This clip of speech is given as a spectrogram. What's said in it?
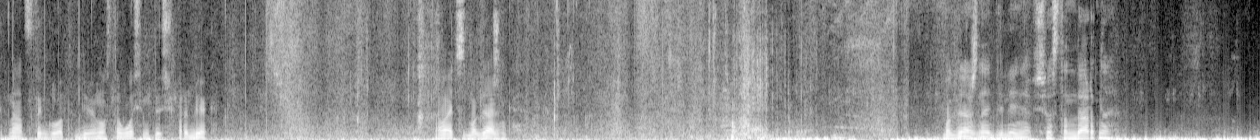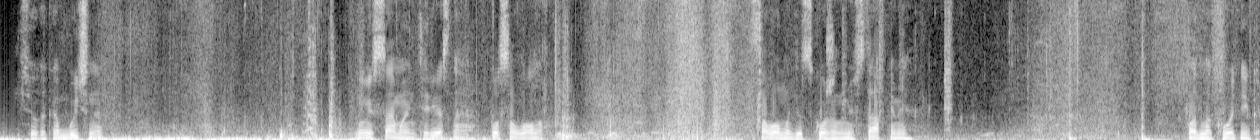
15 год, 98 тысяч пробег. Давайте с багажника. Багажное отделение все стандартно. Все как обычно. Ну и самое интересное по салону. Салон идет с кожаными вставками. Подлокотник.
